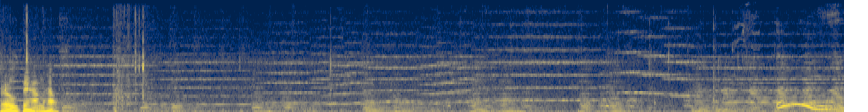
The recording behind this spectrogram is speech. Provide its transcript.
Barrel's behind the house. Oh!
